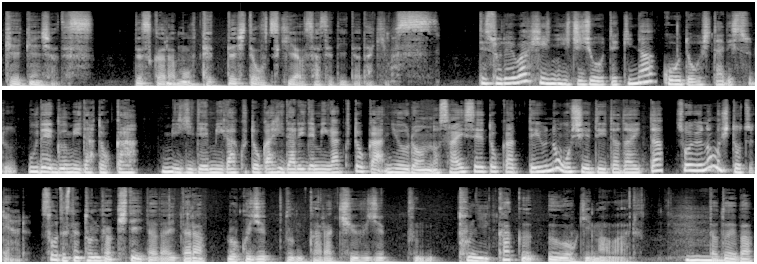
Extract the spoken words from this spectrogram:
経験者です。ですからもう徹底してお付き合いをさせていただきます。で、それは非日常的な行動をしたりする。腕組みだとか、右で磨くとか左で磨くとか、ニューロンの再生とかっていうのを教えていただいた、そういうのも一つである。そうですね。とにかく来ていただいたら、60分から90分、とにかく動き回る。うん、例えば、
